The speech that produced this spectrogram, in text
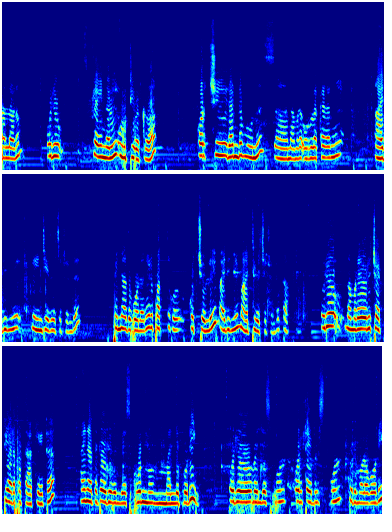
നല്ലോണം ഒരു സ്ട്രെയിനറിൽ ഊറ്റി വെക്കുക. കുറച്ച് രണ്ട് മൂന്ന് നമ്മുടെ ഉരുളക്കിഴങ്ങ് അരിഞ്ഞ് ക്ലീൻ ചെയ്ത് വെച്ചിട്ടുണ്ട്. പിന്നെ അതുപോലെ തന്നെ ഒരു പത്ത് കൊച്ചുള്ളിയും അരിഞ്ഞ് മാറ്റി വെച്ചിട്ടുണ്ട് കേട്ടോ ഒരു നമ്മുടെ ഒരു ചട്ടി അടുപ്പത്താക്കിയിട്ട് അതിനകത്തിട്ട് ഒരു വലിയ സ്പൂൺ മല്ലിപ്പൊടിയും ഒരു വലിയ സ്പൂൺ ഒരു ടേബിൾ സ്പൂൺ കുരുമുളക് പൊടി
